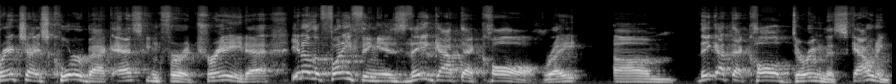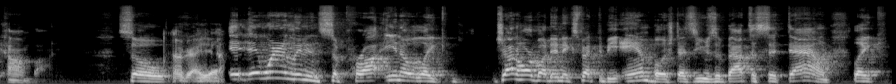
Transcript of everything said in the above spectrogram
franchise quarterback asking for a trade. Uh, you know, the funny thing is they got that call, right? Um, they got that call during the scouting combine. So okay, yeah, it, it really didn't surprise. You know, like John Harbaugh didn't expect to be ambushed as he was about to sit down. Like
